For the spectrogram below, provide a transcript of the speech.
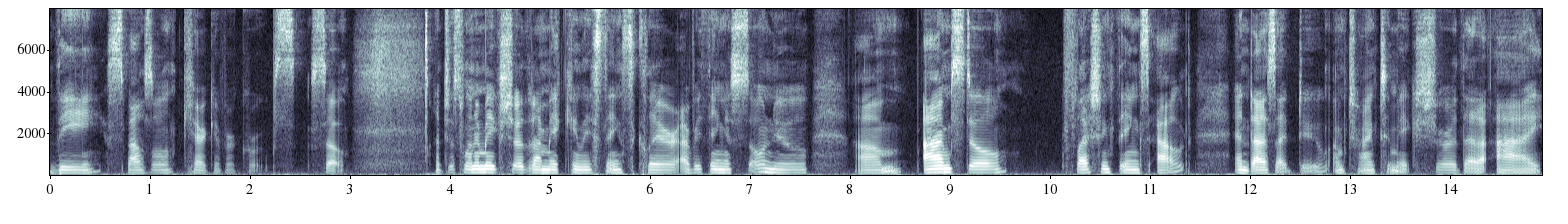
the spousal caregiver groups. So, I just want to make sure that I'm making these things clear. Everything is so new. Um, I'm still fleshing things out. And as I do, I'm trying to make sure that I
